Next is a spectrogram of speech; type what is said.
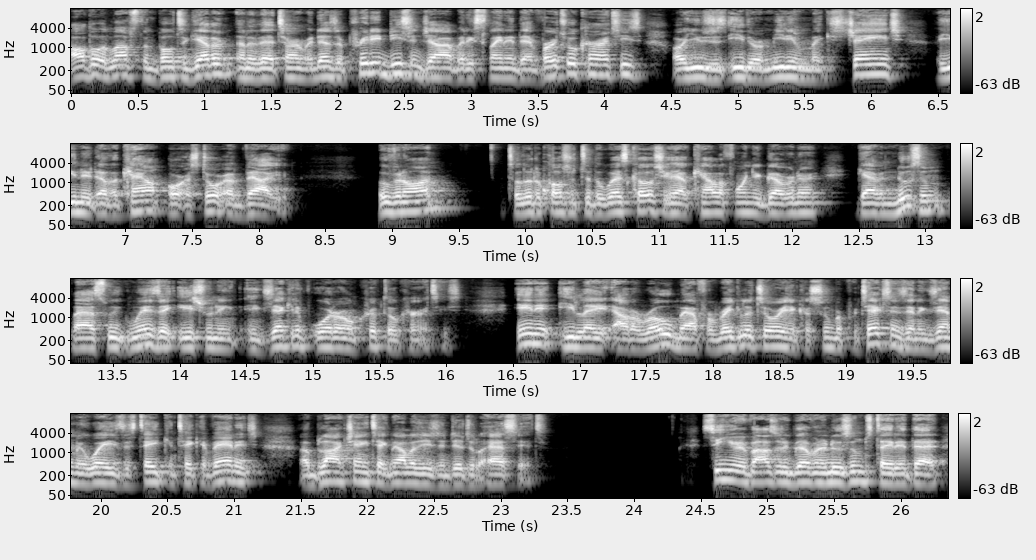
Although it lumps them both together under that term, it does a pretty decent job at explaining that virtual currencies are used as either a medium of exchange, a unit of account, or a store of value. Moving on to a little closer to the West Coast, you have California Governor Gavin Newsom last week, Wednesday, issuing an executive order on cryptocurrencies. In it, he laid out a roadmap for regulatory and consumer protections and examined ways the state can take advantage of blockchain technologies and digital assets. Senior advisor to Governor Newsom stated that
